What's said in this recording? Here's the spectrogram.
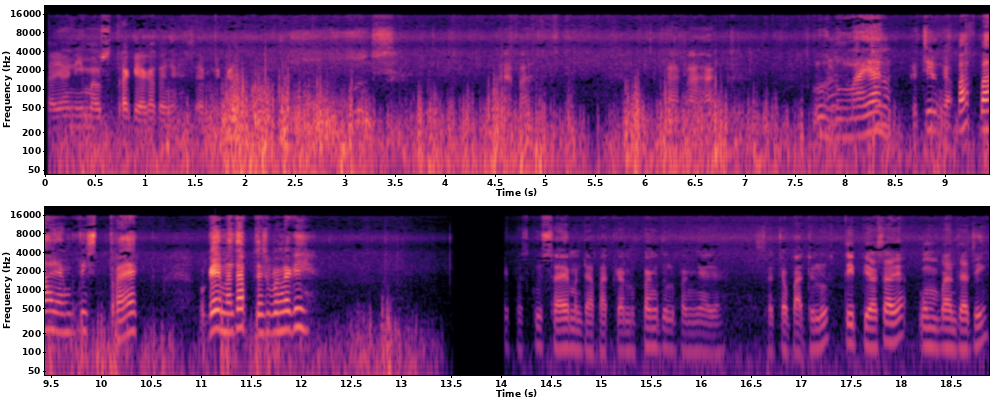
Saya ini mau strike ya katanya. Saya mendekat Bus. Berapa? Perlahan Uh lumayan. Kecil nggak apa-apa. Yang penting strike. Oke mantap. Saya lubang lagi. Oke bosku saya mendapatkan lubang itu lubangnya ya saya coba dulu. Tip biasa ya umpan cacing.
